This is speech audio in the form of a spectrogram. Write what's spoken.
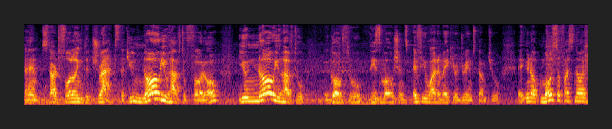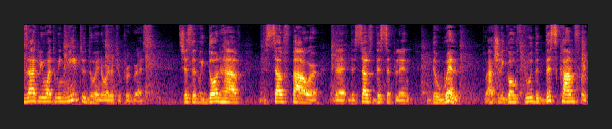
and start following the tracks that you know you have to follow? You know you have to go through these motions if you want to make your dreams come true. Eh, you know, most of us know exactly what we need to do in order to progress. It's just that we don't have the self power, the, the self discipline, the will to actually go through the discomfort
